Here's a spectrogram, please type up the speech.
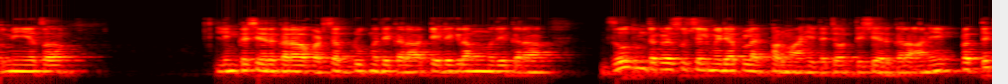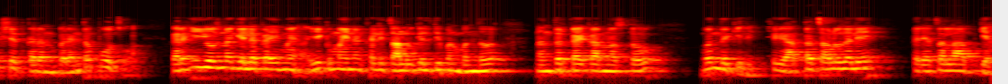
तुम्ही याचा लिंक शेअर करा व्हॉट्सअप ग्रुपमध्ये करा टेलिग्राममध्ये करा. जो तुमच्याकडे सोशल मीडिया प्लॅटफॉर्म आहे त्याच्यावर ते शेअर करा आणि प्रत्येक शेतकऱ्यांपर्यंत पोहोचवा. कारण ही योजना गेल्या काही एक महिन्याखाली चालू केली ती पण बंद. नंतर काय कारणास्तव बंद केली. ठीक आहे आता चालू झाले तर याचा लाभ घ्या.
